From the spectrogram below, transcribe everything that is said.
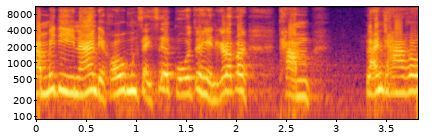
ทำไม่ดีนะ เดี๋ยวเขามึงใส่เสื้อกูจะเห็นแล้วก็ทำร้านค้าเขา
